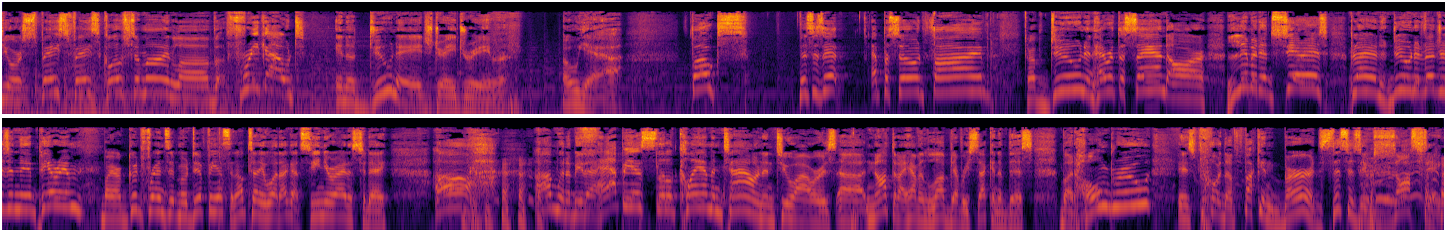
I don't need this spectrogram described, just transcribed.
Your space face close to mine, love. Freak out in a Dune Age daydream. Oh, yeah. Folks, this is it. Episode 5 of Dune Inherit the Sand, our limited series playing Dune Adventures in the Imperium by our good friends at Modiphius. And I'll tell you what, I got senioritis today. Oh, I'm going to be the happiest little clam in town in two hours. Uh, not that I haven't loved every second of this, but homebrew is for the fucking birds. This is exhausting.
